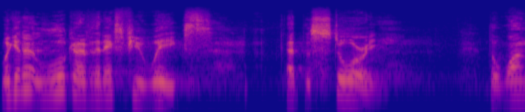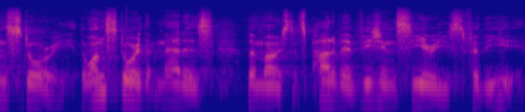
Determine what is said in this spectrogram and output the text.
We're going to look over the next few weeks at the story, the one story, the one story that matters the most. It's part of our vision series for the year.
